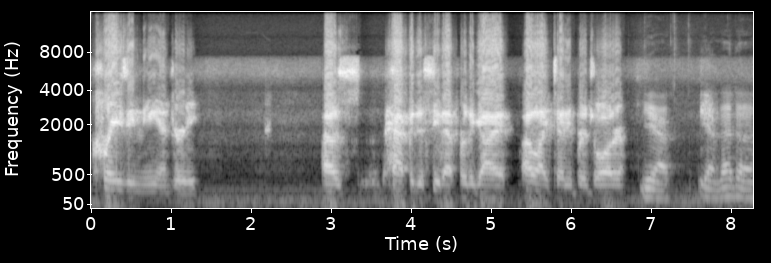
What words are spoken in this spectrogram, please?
crazy knee injury. I was happy to see that for the guy. I like Teddy Bridgewater. Yeah, yeah, that uh,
